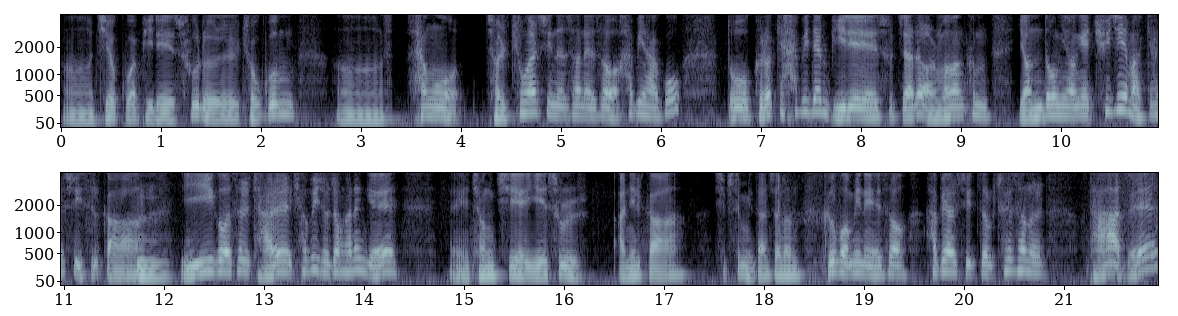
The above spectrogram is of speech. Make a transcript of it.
어, 지역구와 비례의 수를 조금 어, 상호 절충할 수 있는 선에서 합의하고 또 그렇게 합의된 비례의 숫자를 얼마만큼 연동형의 취지에 맞게 할 수 있을까 음. 이것을 잘 협의 조정하는 게 에, 정치의 예술 아닐까 싶습니다. 저는 그 범위 내에서 합의할 수 있도록 최선을 다하되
